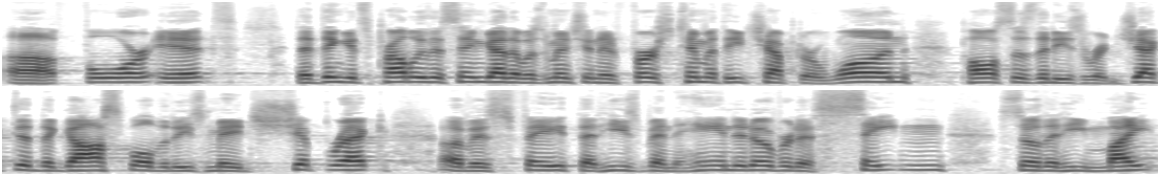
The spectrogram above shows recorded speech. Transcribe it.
uh, for it. They think it's probably the same guy that was mentioned in 1 Timothy chapter 1. Paul says that he's rejected the gospel, that he's made shipwreck of his faith, that he's been handed over to Satan so that he might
